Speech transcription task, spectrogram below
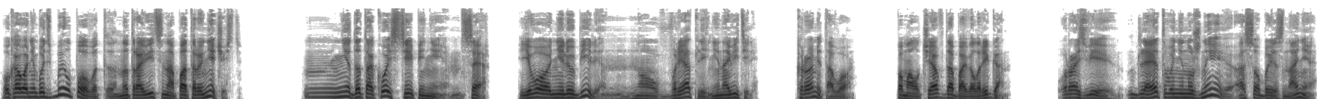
У кого-нибудь был повод натравить на Паттера нечисть?» «Не до такой степени, сэр. Его не любили, но вряд ли ненавидели. Кроме того, помолчав, добавил Риган. Разве для этого не нужны особые знания?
